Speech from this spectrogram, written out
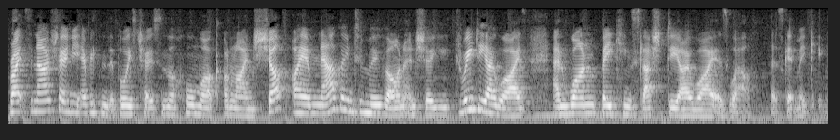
Right, so now I've shown you everything the boys chose from the Hallmark online shop. I am now going to move on and show you three DIYs and one baking slash DIY as well. Let's get making.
